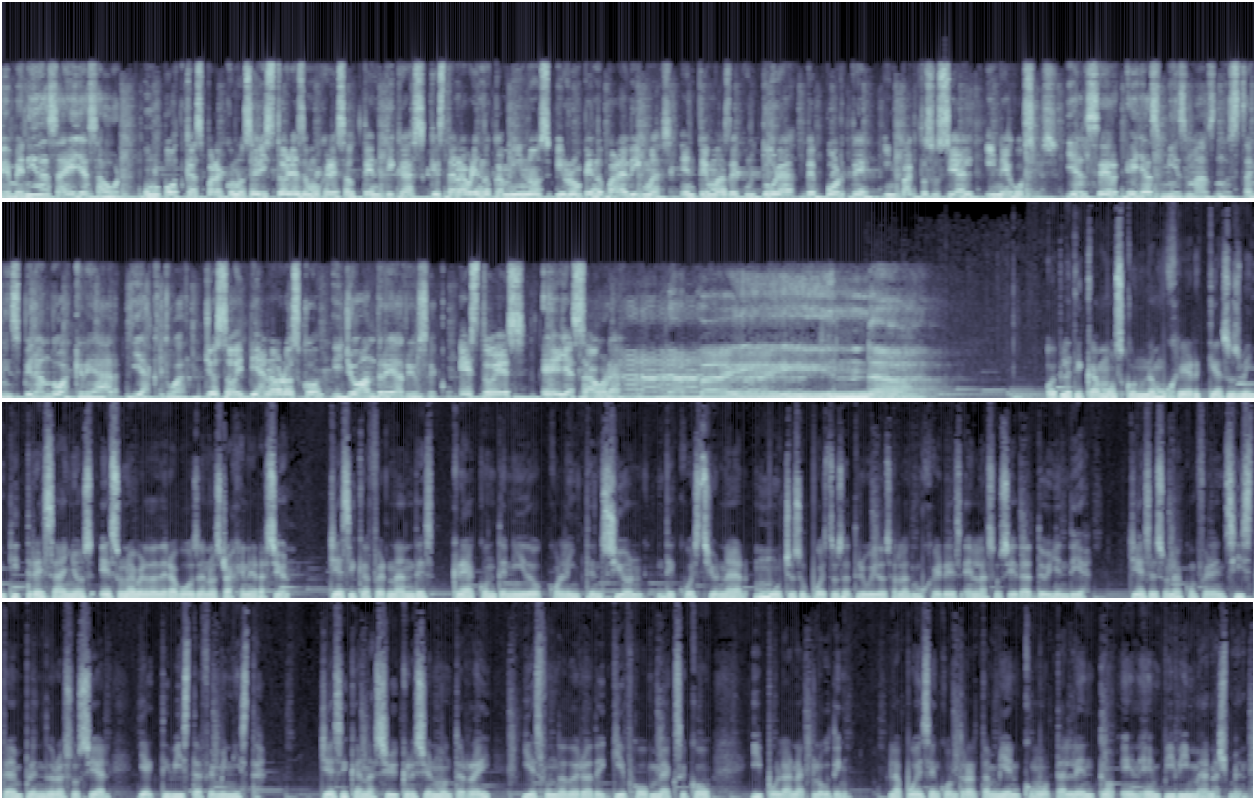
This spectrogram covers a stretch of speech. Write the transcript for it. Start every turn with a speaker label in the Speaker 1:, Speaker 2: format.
Speaker 1: Bienvenidas a Ellas Ahora, un podcast para conocer historias de mujeres auténticas que están abriendo caminos y rompiendo paradigmas en temas de cultura, deporte, impacto social y negocios.
Speaker 2: Y al ser ellas mismas nos están inspirando a crear y actuar.
Speaker 1: Yo soy Diana Orozco
Speaker 2: Y yo, Andrea Rioseco.
Speaker 1: Esto es Ellas Ahora. Hoy platicamos con una mujer que a sus 23 años es una verdadera voz de nuestra generación. Jessica Fernández crea contenido con la intención de cuestionar muchos supuestos atribuidos a las mujeres en la sociedad de hoy en día. Jess es una conferencista, emprendedora social y activista feminista. Jessica nació y creció en Monterrey y es fundadora de Give Hope Mexico y Polana Clothing. La puedes encontrar también como talento en MPV Management.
